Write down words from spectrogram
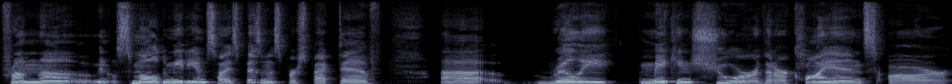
from the you know small to medium sized business perspective, uh, really making sure that our clients are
